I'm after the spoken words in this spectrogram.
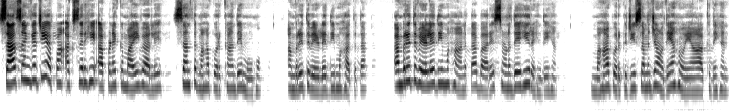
ਸਾਧ ਸੰਗਤ ਜੀ, ਆਪਾਂ ਅਕਸਰ ਹੀ ਆਪਣੇ ਕਮਾਈ ਵਾਲੇ ਸੰਤ ਮਹਾਪੁਰਖਾਂ ਦੇ ਮੂੰਹੋਂ ਅੰਮ੍ਰਿਤ ਵੇਲੇ ਦੀ ਮਹੱਤਤਾ, ਅੰਮ੍ਰਿਤ ਵੇਲੇ ਦੀ ਮਹਾਨਤਾ ਬਾਰੇ ਸੁਣਦੇ ਹੀ ਰਹਿੰਦੇ ਹਾਂ। ਮਹਾਪੁਰਖ ਜੀ ਸਮਝਾਉਂਦਿਆਂ ਹੋਇਆਂ ਆਖਦੇ ਹਨ,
